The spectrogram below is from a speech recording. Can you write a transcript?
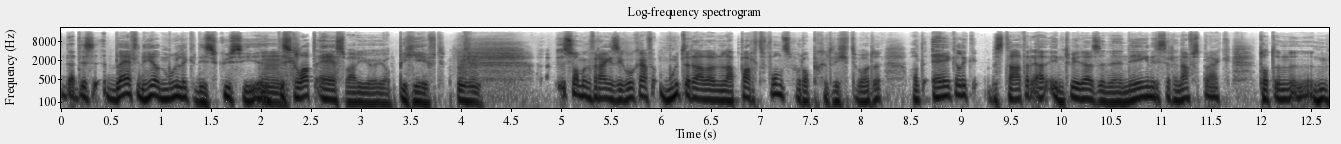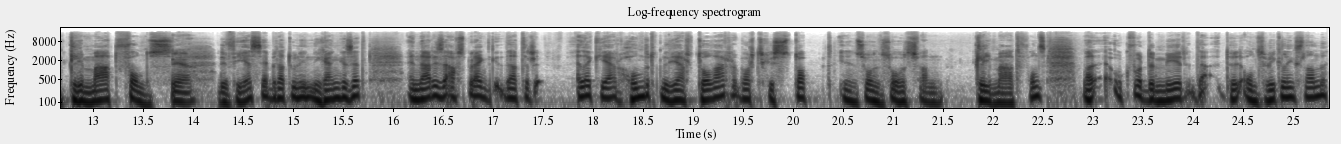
dat is, het blijft een heel moeilijke discussie. Mhm. Het is glad ijs waar je je op begeeft. Mhm. Sommigen vragen zich ook af, moet er al een apart fonds voor opgericht worden? Want eigenlijk bestaat er, in 2009 is er een afspraak tot een, een klimaatfonds. Ja. De VS hebben dat toen in gang gezet. En daar is de afspraak dat er elk jaar 100 miljard dollar wordt gestopt in zo'n soort van klimaatfonds, maar ook voor de meer de, ontwikkelingslanden.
